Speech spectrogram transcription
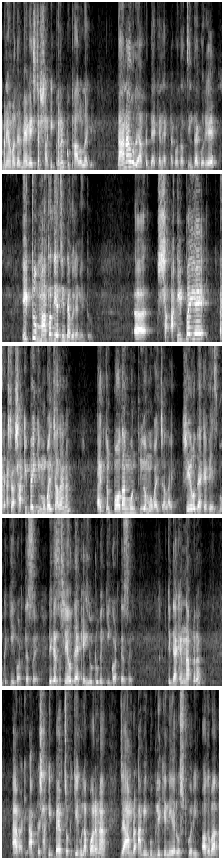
মানে আমাদের মেগা স্টার সাকিব খানের খুব ভালো লাগে। তা না হলে আপনি দেখেন একটা কথা, চিন্তা করে, একটু মাথা দিয়ে চিন্তা করেন কিন্তু। সাকিব ভাইয়ে আচ্ছা সাকিব ভাই কি মোবাইল চালায় না? একজন প্রধানমন্ত্রীও মোবাইল চালায়। সেও দেখে ফেসবুকে কি করতেছে ঠিক আছে? সেও দেখে ইউটিউবে কি করতেছে কি দেখেন না আপনারা? আপনি সাকিব ভাইয়ের চোখে কি এগুলা পড়ে না? যে আমরা, আমি বুবলিকে নিয়ে রোস্ট করি, অথবা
